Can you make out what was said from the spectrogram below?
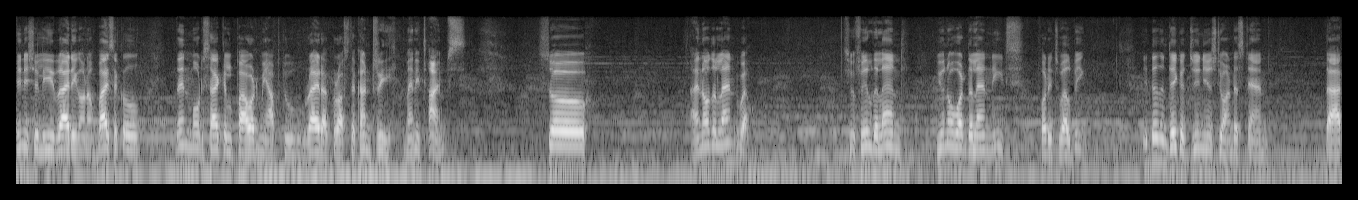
initially riding on a bicycle, then motorcycle powered me up to ride across the country many times. So, I know the land well. If you feel the land, you know what the land needs for its well-being. It doesn't take a genius to understand that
